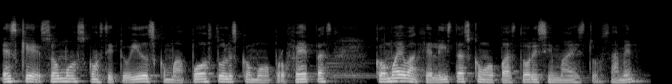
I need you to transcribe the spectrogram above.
es que somos constituidos como apóstoles, como profetas, como evangelistas, como pastores y maestros. Amén.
